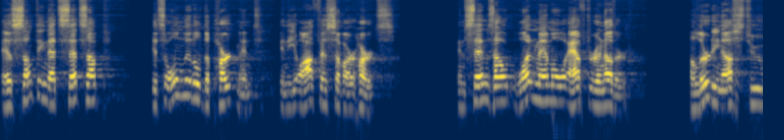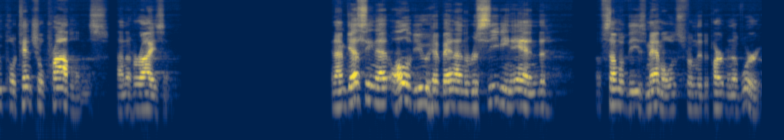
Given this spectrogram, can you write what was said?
as something that sets up its own little department in the office of our hearts and sends out one memo after another alerting us to potential problems on the horizon. And I'm guessing that all of you have been on the receiving end of some of these memos from the Department of Worry.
